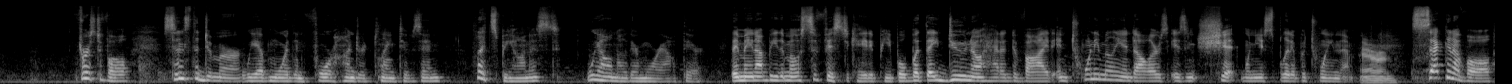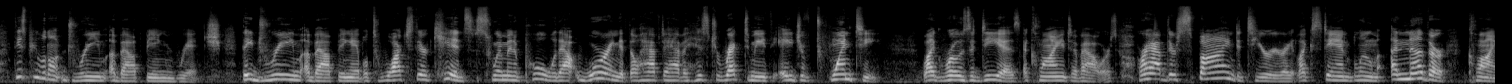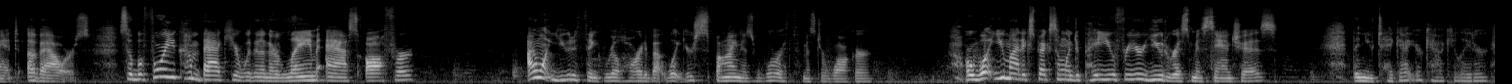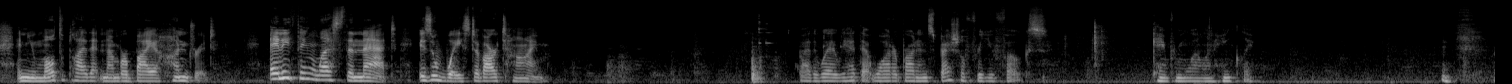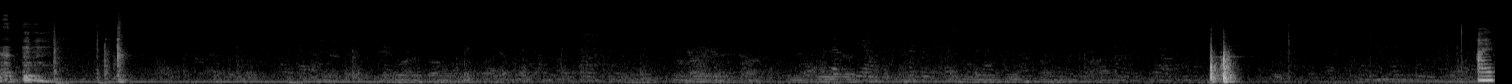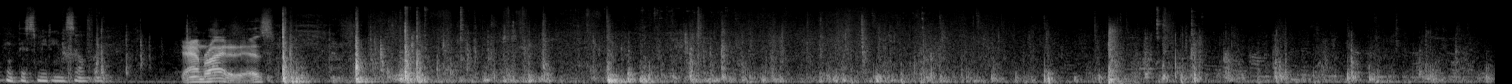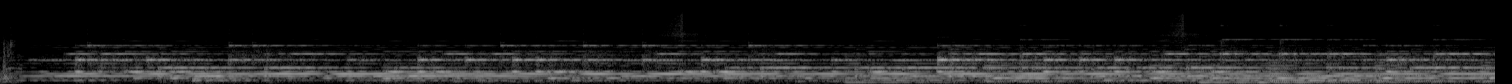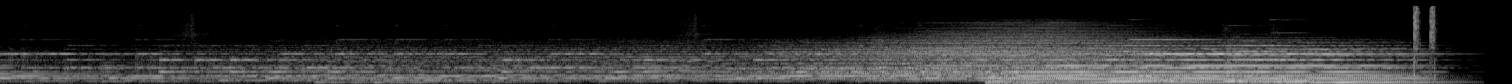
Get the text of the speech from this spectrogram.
First of all, since the demur, we have more than 400 plaintiffs, and let's be honest, we all know there are more out there. They may not be the most sophisticated people, but they do know how to divide, and $20 million isn't shit when you split it between them. Erin. Second of all, these people don't dream about being rich. They dream about being able to watch their kids swim in a pool without worrying that they'll have to have a hysterectomy at the age of 20, like Rosa Diaz, a client of ours, or have their spine deteriorate, like Stan Bloom, another client of ours. So before you come back here with another lame ass offer, I want you to think real hard about what your spine is worth, Mr. Walker. Or what you might expect someone to pay you for your uterus, Miss Sanchez. Then you take out your calculator and you multiply that number by a hundred. Anything less than that is a waste of our time. By the way, we had that water brought in special for you folks. Came from Well and Hinkley. I think this meeting's over. Damn right it is.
